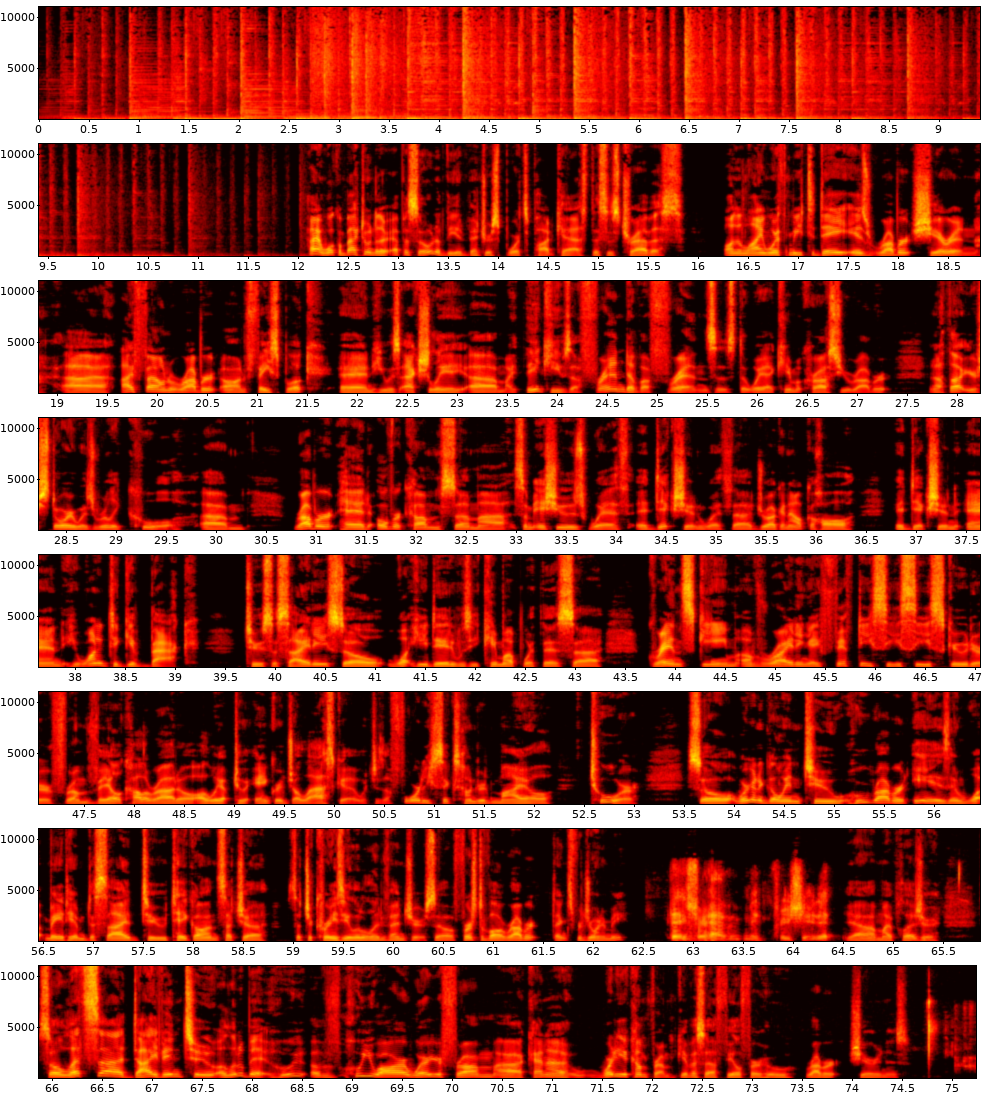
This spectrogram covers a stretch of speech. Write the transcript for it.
Hi, welcome back to another episode of the Adventure Sports Podcast. This is Travis. On the line with me today is Robert Sheeran. Uh, I found Robert on Facebook, and he was actually, um, I think he was a friend of a friend's, is the way I came across you, Robert. And I thought your story was really cool. Um, Robert had overcome some uh, some issues with addiction, with uh, drug and alcohol addiction, and he wanted to give back to society. So what he did was he came up with this uh, grand scheme of riding a 50cc scooter from Vail, Colorado, all the way up to Anchorage, Alaska, which is a 4,600 mile tour. So we're going to go into who Robert is and what made him decide to take on such a such a crazy little adventure. So first of all, Robert, thanks for joining me. Thanks for having me. Appreciate it. Yeah, my pleasure. So let's uh, dive into a little bit who of who you are, where you're from, uh, kind of where do you come from? Give us a feel for who Robert Sheeran is.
